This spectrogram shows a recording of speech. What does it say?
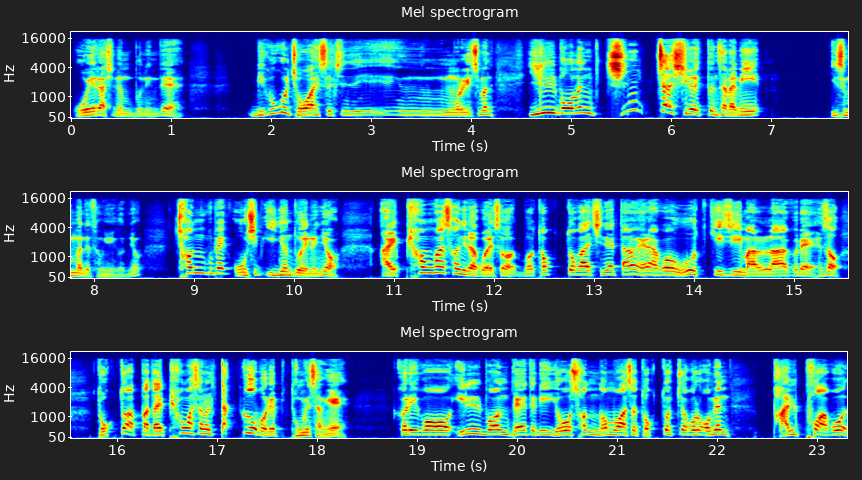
오해를 하시는 분인데 미국을 좋아했을지는 모르겠지만 일본은 진짜 싫어했던 사람이 이승만 대통령이거든요. 1952년도에는요. 아예 평화선이라고 해서 뭐 독도가 지네 땅이라고 웃기지 말라 그래 해서 독도 앞바다에 평화선을 딱 그어버려 동해상에. 그리고 일본 배들이 요 선 넘어와서 독도 쪽으로 오면 발포하고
